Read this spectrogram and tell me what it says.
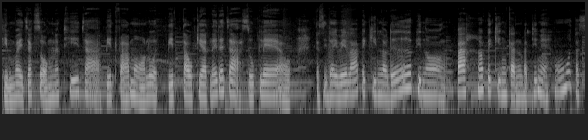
ถิ่มไว้จักสองนาทีจ้า ปิดฝาหม้อโหลด ปิดเตาแก๊สเลยได้จ้าสุกแล้วก็สิได้เวลาไปกินเราเด้อพี่น้องป่ะเฮาไปกินกันบัดที่นี่โอ้ตาแส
